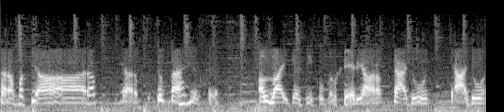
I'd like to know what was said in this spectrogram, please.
كرمك يا رب يا رب. ثم أهل الخير. الله يجازيكم بالخير يا رب. ساعدوني ساعدوني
